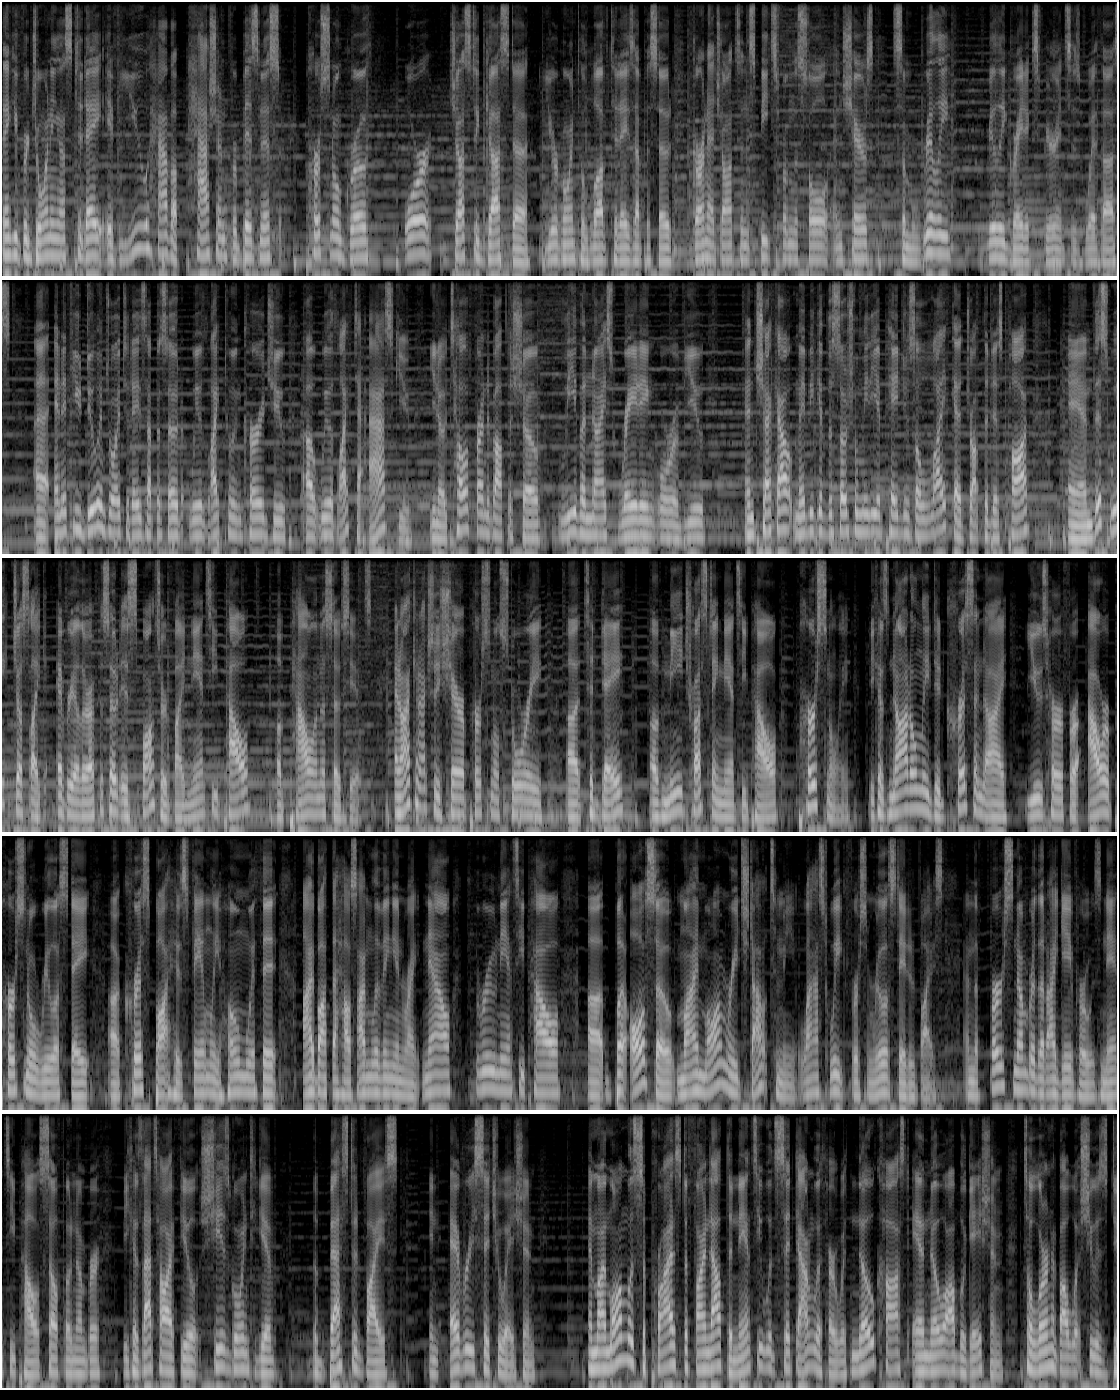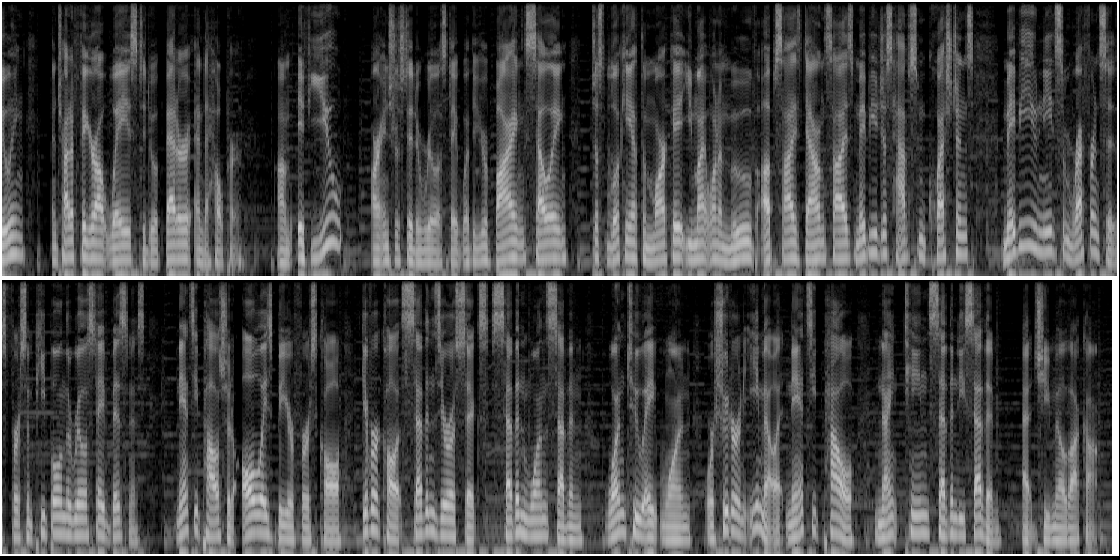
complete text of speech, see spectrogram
Thank you for joining us today. If you have a passion for business, personal growth, or just Augusta, you're going to love today's episode. Garnett Johnson speaks from the soul and shares some really, really great experiences with us. Uh, and if you do enjoy today's episode, we would like to encourage you, uh, we would like to ask you, you know, tell a friend about the show, leave a nice rating or review and check out, maybe give the social media pages a like at Drop the Disc Pod. And this week, just like every other episode, is sponsored by Nancy Powell of Powell and Associates. And I can actually share a personal story uh, today of me trusting Nancy Powell personally, because not only did Chris and I use her for our personal real estate, uh, Chris bought his family home with it. I bought the house I'm living in right now through Nancy Powell. Uh, but also, my mom reached out to me last week for some real estate advice. And the first number that I gave her was Nancy Powell's cell phone number because that's how I feel she is going to give the best advice in every situation. And my mom was surprised to find out that Nancy would sit down with her with no cost and no obligation to learn about what she was doing and try to figure out ways to do it better and to help her. Um, if you are interested in real estate, whether you're buying, selling, just looking at the market. You might want to move, upsize, downsize. Maybe you just have some questions. Maybe you need some references for some people in the real estate business. Nancy Powell should always be your first call. Give her a call at 706 717 1281 or shoot her an email at nancypowell1977 at gmail.com.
